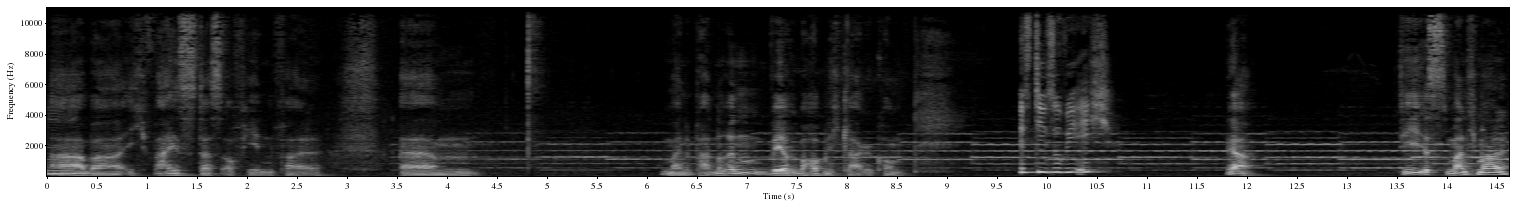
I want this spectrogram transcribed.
mhm. aber ich weiß das auf jeden Fall. Ähm, meine Partnerin wäre überhaupt nicht klargekommen. Ist die so wie ich? Ja. Die ist manchmal,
